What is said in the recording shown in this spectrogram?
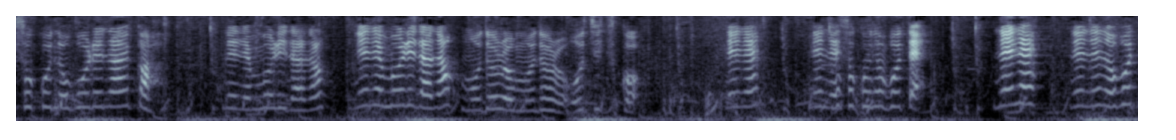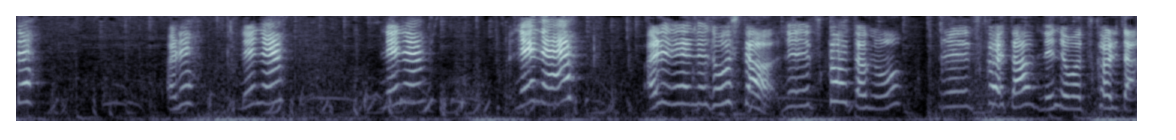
えそこ登れないか。ねね無理だな。ねね無理だな。戻ろう戻ろう。落ち着こう。ねねねねそこ登って。ねねねね登って。あれ？ねねねねねねあれ？ねねどうした？ねね疲れたの？ねね疲れた？ねねは疲れた。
